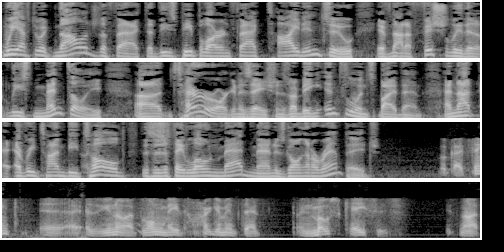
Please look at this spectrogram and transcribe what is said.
we have to acknowledge the fact that these people are in fact tied into if not officially then at least mentally uh terror organizations are being influenced by them and not every time be told this is just a lone madman who's going on a rampage Look, I think, uh, as you know, I've long made the argument that in most cases, it's not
